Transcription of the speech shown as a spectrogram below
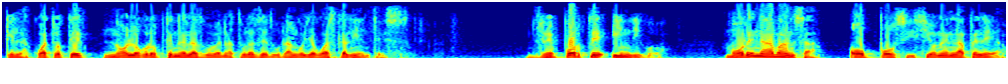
que la 4T no logró obtener las gubernaturas de Durango y Aguascalientes. Reporte Índigo. Morena avanza. Oposición en la pelea.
